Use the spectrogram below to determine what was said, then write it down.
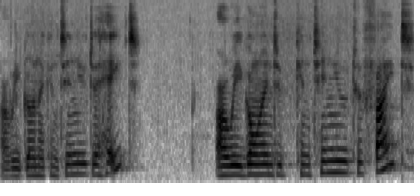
Are we going to continue to hate? Are we going to continue to fight?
